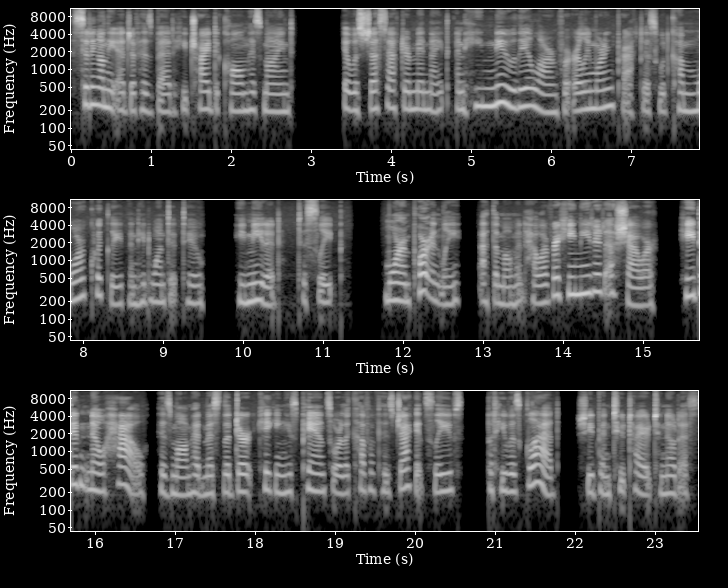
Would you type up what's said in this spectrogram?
Sitting on the edge of his bed, he tried to calm his mind. It was just after midnight, and he knew the alarm for early morning practice would come more quickly than he'd want it to. He needed to sleep. More importantly, at the moment, however, he needed a shower. He didn't know how his mom had missed the dirt caking his pants or the cuff of his jacket sleeves, but he was glad she'd been too tired to notice.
